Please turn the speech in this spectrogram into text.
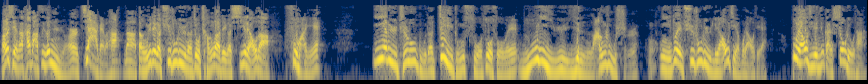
而且呢，还把自己的女儿嫁给了他。那等于这个屈出律呢，就成了这个西辽的驸马爷。耶律直鲁古的这种所作所为，无异于引狼入室。你对屈出律了解不了解？不了解，你就敢收留他？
